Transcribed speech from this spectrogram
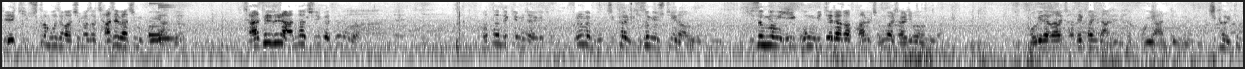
제일 깊숙한 곳에 맞추면서 자세를 낮추면 공이 안 돼요. 자세를 안 낮추니까 뜨는 거야. 어떤 느낌인지 알겠죠? 그러면 묵직한 기성용 슈팅이 나오는 거야. 기성용이 이 공 밑에다가 발을 정말 잘 집어넣는 거야. 거기다가 자세까지 낮으니까 공이 안 뜨고 그냥 묵직하게 뜨고.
